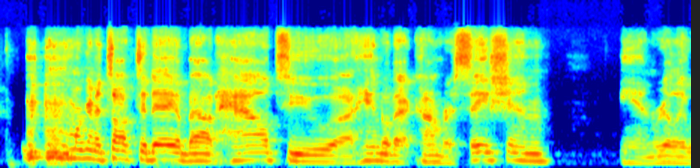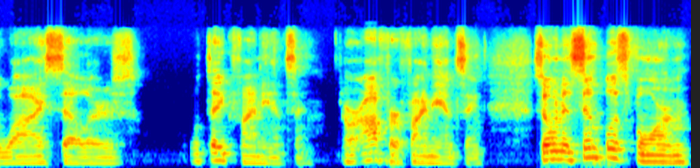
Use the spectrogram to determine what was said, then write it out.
we're going to talk today about how to uh, handle that conversation and really why sellers will take financing or offer financing. So, in its simplest form,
